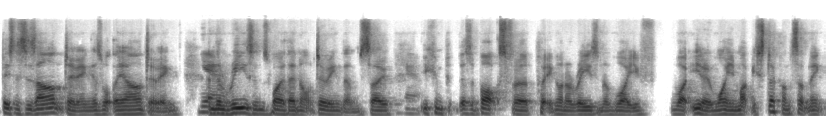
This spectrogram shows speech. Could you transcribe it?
businesses aren't doing as what they are doing yeah. and the reasons why they're not doing them so yeah. you can there's a box for putting on a reason of why you've what you know why you might be stuck on something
